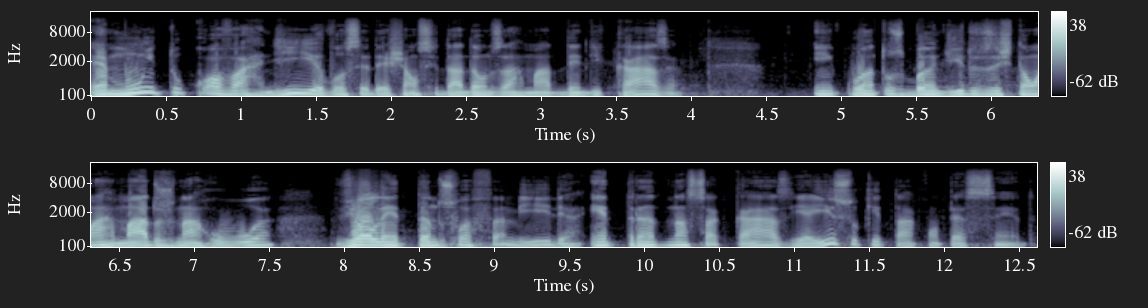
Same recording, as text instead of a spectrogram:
É muito covardia você deixar um cidadão desarmado dentro de casa enquanto os bandidos estão armados na rua, violentando sua família, entrando na sua casa. E é isso que está acontecendo.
